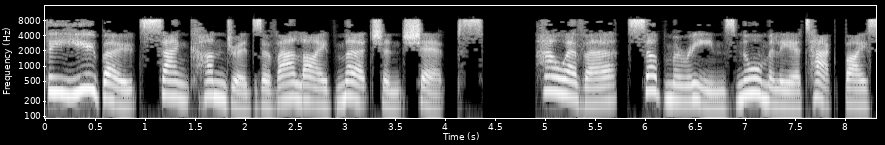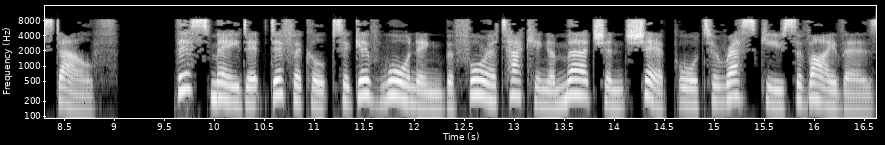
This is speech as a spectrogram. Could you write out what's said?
The U-boats sank hundreds of Allied merchant ships. However, submarines normally attack by stealth. This made it difficult to give warning before attacking a merchant ship or to rescue survivors.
